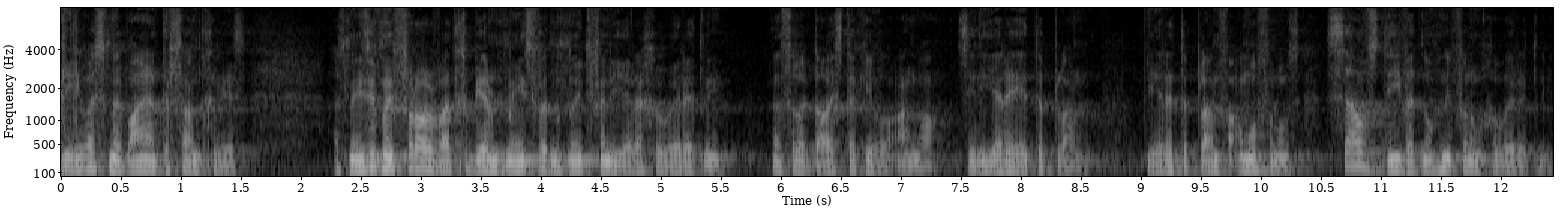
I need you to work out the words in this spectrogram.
Hierdie was my baie interessant geweest. As mense vir my vra wat gebeur met mense wat nog nooit van die Here gehoor het nie, dan sal ek daai stukkie wil aanhaal. Sê die Here het 'n plan. Die Here het 'n plan vir almal van ons, selfs die wat nog nie van hom gehoor het nie.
